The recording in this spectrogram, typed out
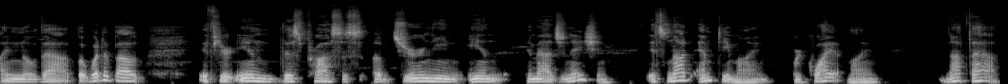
I know that. But what about if you're in this process of journeying in imagination? It's not empty mind or quiet mind not that.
